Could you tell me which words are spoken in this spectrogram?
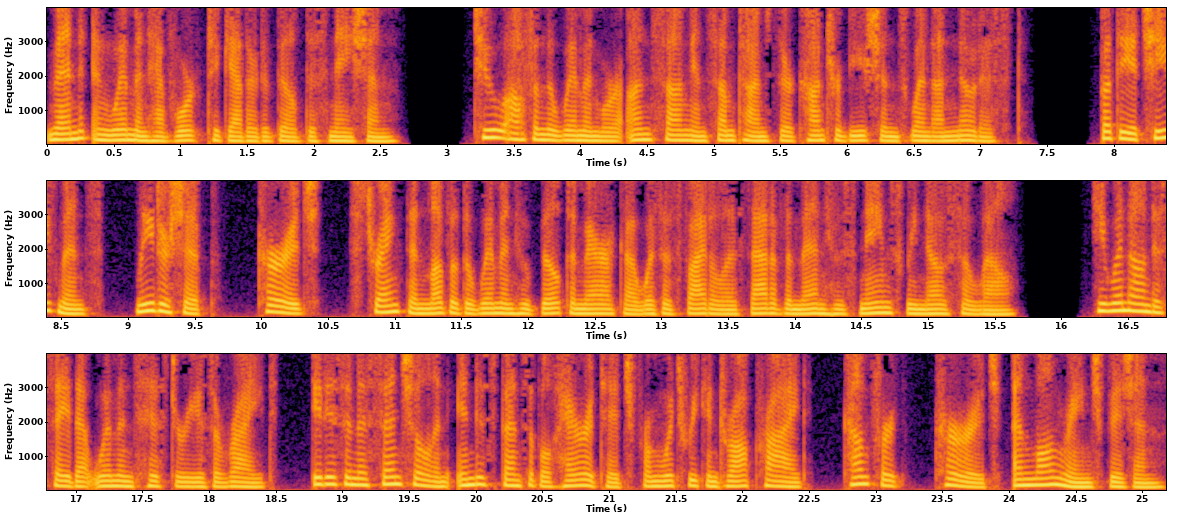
men and women have worked together to build this nation. Too often the women were unsung and sometimes their contributions went unnoticed. But the achievements, leadership, courage, strength, and love of the women who built America was as vital as that of the men whose names we know so well. He went on to say that women's history is a right, it is an essential and indispensable heritage from which we can draw pride, comfort, courage, and long range vision.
